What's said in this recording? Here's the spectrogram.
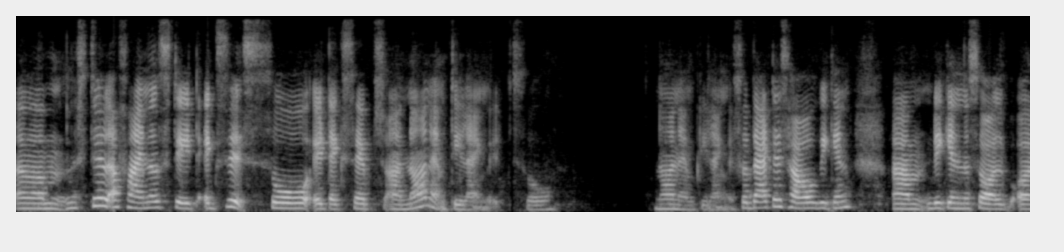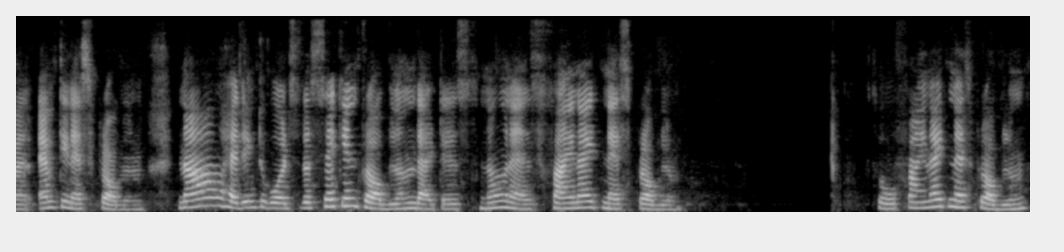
um, still a final state exists. So it accepts a non-empty language. So non-empty language. So that is how we can um, we can solve an emptiness problem. Now heading towards the second problem that is known as finiteness problem so finiteness problem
